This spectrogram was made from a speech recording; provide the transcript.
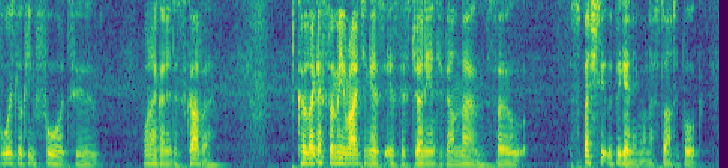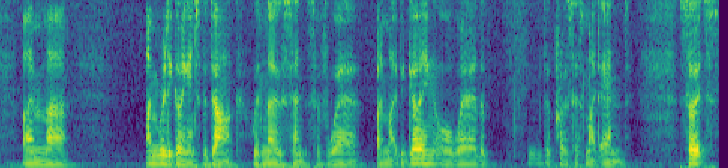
always looking forward to what I'm going to discover. Because I guess for me, writing is is this journey into the unknown. So, especially at the beginning, when I start a book, I'm uh, I'm really going into the dark with no sense of where I might be going or where the the process might end. So it's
